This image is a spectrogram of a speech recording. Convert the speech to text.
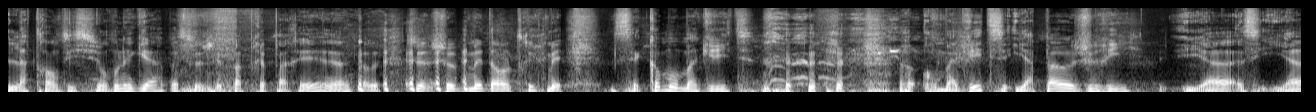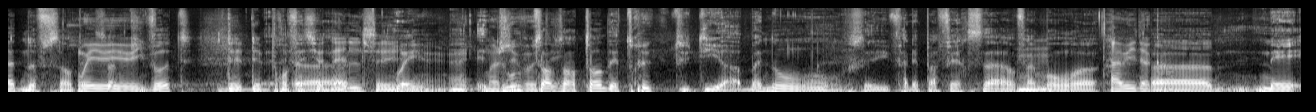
la transition, les gars, parce que je n'ai pas préparé. hein, je, je me mets dans le truc, mais c'est comme au Magritte. au Magritte, il n'y a pas un jury. Il y a, il y a 900 Oui, personnes oui, oui. qui votent. Des, des professionnels, Euh, c'est. oui. Moi, d'où j'ai de temps en temps des trucs, tu te dis, ah ben non, il fallait pas faire ça. Enfin Mhm. bon. euh, Ah oui, d'accord. euh, mais,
